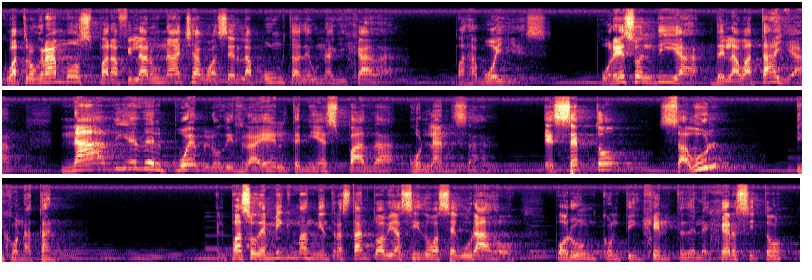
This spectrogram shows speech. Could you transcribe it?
4 gramos para afilar un hacha o hacer la punta de una guijada para bueyes. Por eso el día de la batalla, nadie del pueblo de Israel tenía espada o lanza, excepto Saúl y Jonatán. El paso de Migman, mientras tanto, había sido asegurado por un contingente del ejército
